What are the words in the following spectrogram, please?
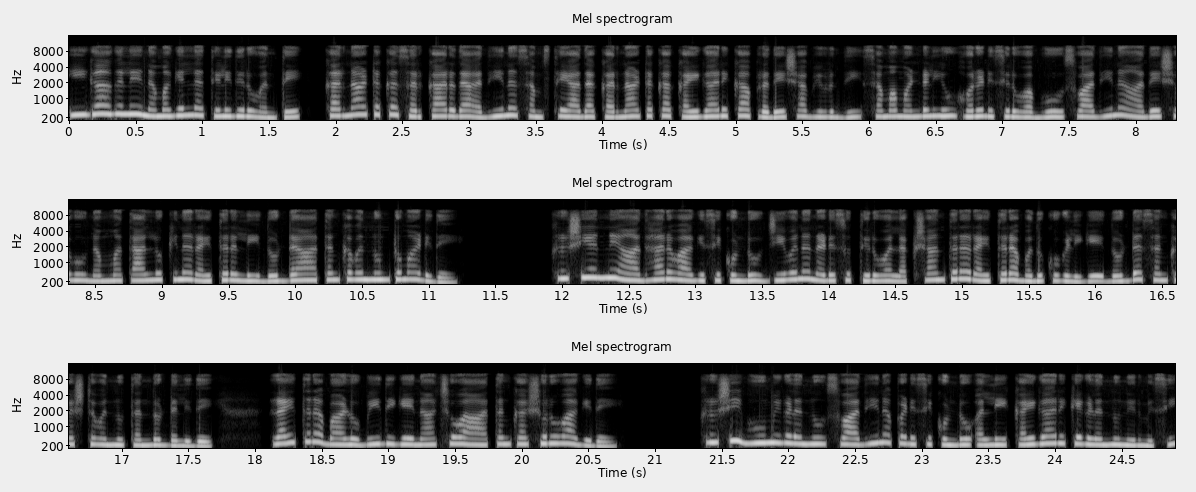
ಈಗಾಗಲೇ ನಮಗೆಲ್ಲ ತಿಳಿದಿರುವಂತೆ ಕರ್ನಾಟಕ ಸರ್ಕಾರದ ಅಧೀನ ಸಂಸ್ಥೆಯಾದ ಕರ್ನಾಟಕ ಕೈಗಾರಿಕಾ ಪ್ರದೇಶಾಭಿವೃದ್ಧಿ ಸಮಮಂಡಳಿಯು ಹೊರಡಿಸಿರುವ ಭೂ ಸ್ವಾಧೀನ ಆದೇಶವು ನಮ್ಮ ತಾಲ್ಲೂಕಿನ ರೈತರಲ್ಲಿ ದೊಡ್ಡ ಆತಂಕವನ್ನುಂಟು ಮಾಡಿದೆ ಕೃಷಿಯನ್ನೇ ಆಧಾರವಾಗಿಸಿಕೊಂಡು ಜೀವನ ನಡೆಸುತ್ತಿರುವ ಲಕ್ಷಾಂತರ ರೈತರ ಬದುಕುಗಳಿಗೆ ದೊಡ್ಡ ಸಂಕಷ್ಟವನ್ನು ತಂದೊಡ್ಡಲಿದೆ. ರೈತರ ಬಾಳು ಬೀದಿಗೆ ನಾಚುವ ಆತಂಕ ಶುರುವಾಗಿದೆ. ಕೃಷಿ ಭೂಮಿಗಳನ್ನು ಸ್ವಾಧೀನಪಡಿಸಿಕೊಂಡು ಅಲ್ಲಿ ಕೈಗಾರಿಕೆಗಳನ್ನು ನಿರ್ಮಿಸಿ,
